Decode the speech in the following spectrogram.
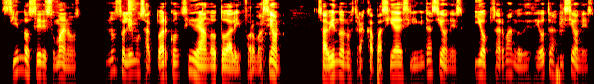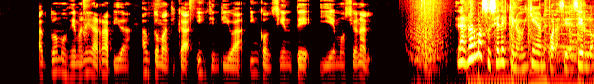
Siendo seres humanos, no solemos actuar considerando toda la información, Sabiendo nuestras capacidades y limitaciones y observando desde otras visiones, actuamos de manera rápida, automática, instintiva, inconsciente y emocional. Las normas sociales que nos guían, por así decirlo,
